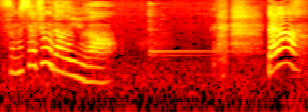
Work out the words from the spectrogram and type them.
怎么下这么大的雨了？来了。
